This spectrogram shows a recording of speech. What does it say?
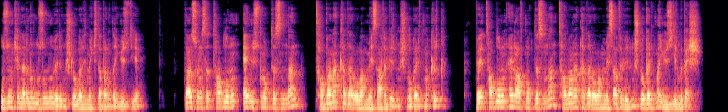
uzun kenarının uzunluğu verilmiş logaritma tabanında 100 diye. Daha sonrasında tablonun en üst noktasından tabana kadar olan mesafe verilmiş logaritma 40. Ve tablonun en alt noktasından tavana kadar olan mesafe verilmiş logaritma 125.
